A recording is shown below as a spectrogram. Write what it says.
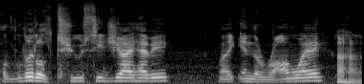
a little too CGI heavy, like in the wrong way. Uh huh.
